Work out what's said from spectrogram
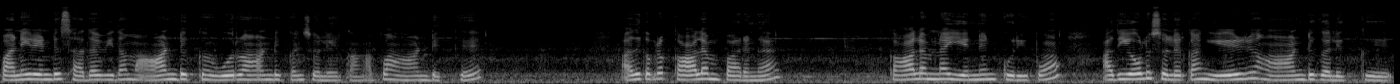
பன்னிரெண்டு சதவீதம் ஆண்டுக்கு ஒரு ஆண்டுக்குன்னு சொல்லியிருக்காங்க. அப்போ ஆண்டுக்கு. அதுக்கப்புறம் காலம் பாருங்கள் காலம்னா என்னன்னு குறிப்போம். அது எவ்வளோ சொல்லியிருக்காங்க? ஏழு ஆண்டுகளுக்கு.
